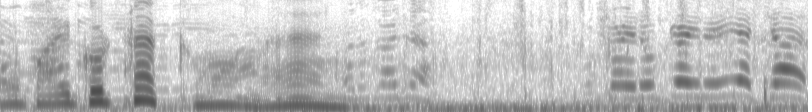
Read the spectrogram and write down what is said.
Oh my goodness, come on, man. रुका रुका नहीं है चार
